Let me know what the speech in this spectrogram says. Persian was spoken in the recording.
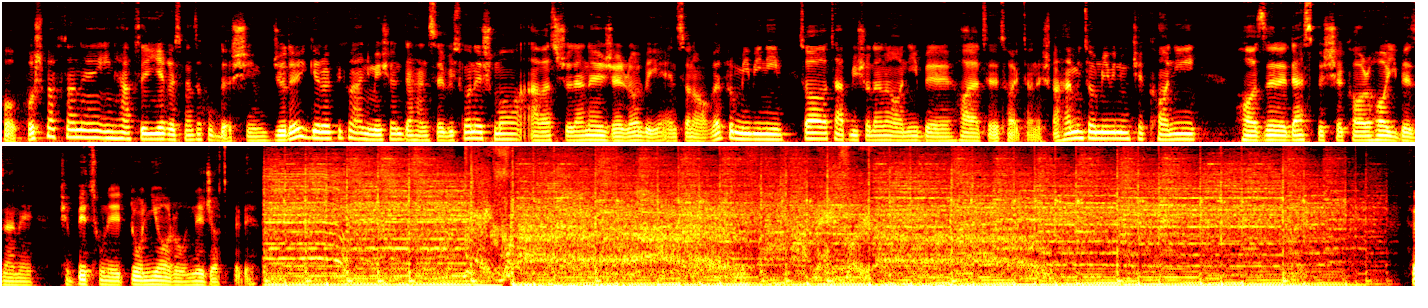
خب خوشبختانه این هفته یه قسمت خوب داشتیم. جلوی گرافیک و انیمیشن دهن سرویس کنش ما عوض شدن ژنرال به یه انسان عاقل رو می‌بینیم تا تبدیل شدن آنی به حالت تایتانش. و همینطور می‌بینیم که کانی حاضر دست به شکارهایی بزنه که بتونه دنیا رو نجات بده.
